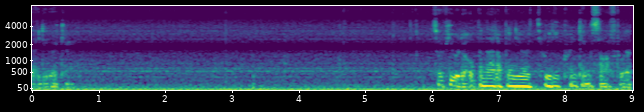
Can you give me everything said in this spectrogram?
Yeah, I do, okay. So if you were to open that up in your 3D printing software,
